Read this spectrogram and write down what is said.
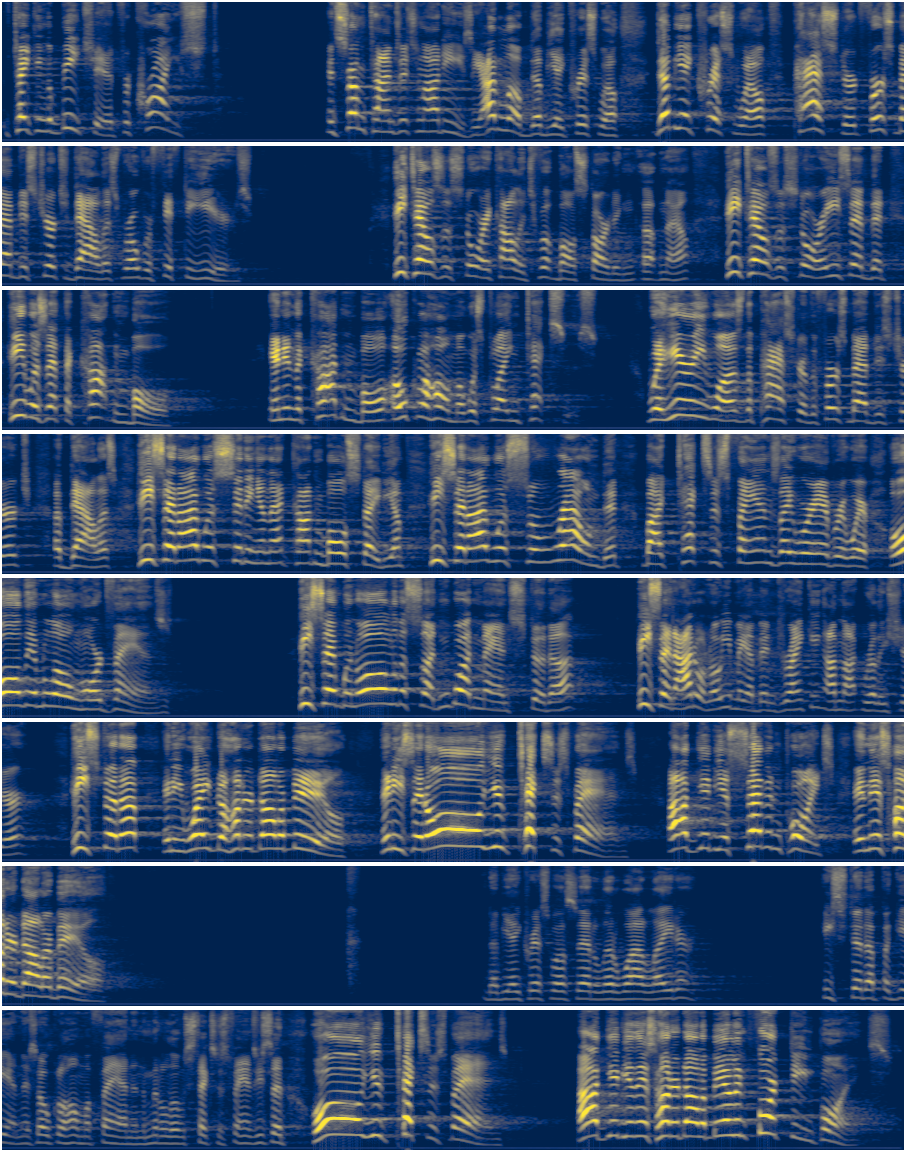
of taking a beachhead for Christ. And sometimes it's not easy. I love W.A. Criswell. W.A. Criswell pastored First Baptist Church Dallas for over 50 years. He tells the story, college football starting up now. He tells the story. He said that he was at the Cotton Bowl. And in the Cotton Bowl, Oklahoma was playing Texas. Well, here he was, the pastor of the First Baptist Church of Dallas. He said, I was sitting in that Cotton Bowl Stadium. He said, I was surrounded by Texas fans. They were everywhere, all them Longhorn fans. He said, when all of a sudden one man stood up, he said, I don't know, he may have been drinking, I'm not really sure. He stood up and he waved a $100 bill. And he said, All you Texas fans, I'll give you seven points in this $100 bill. W.A. Criswell said a little while later, he stood up again, this Oklahoma fan in the middle of those Texas fans. He said, Oh, you Texas fans, I'll give you this $100 bill in 14 points.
